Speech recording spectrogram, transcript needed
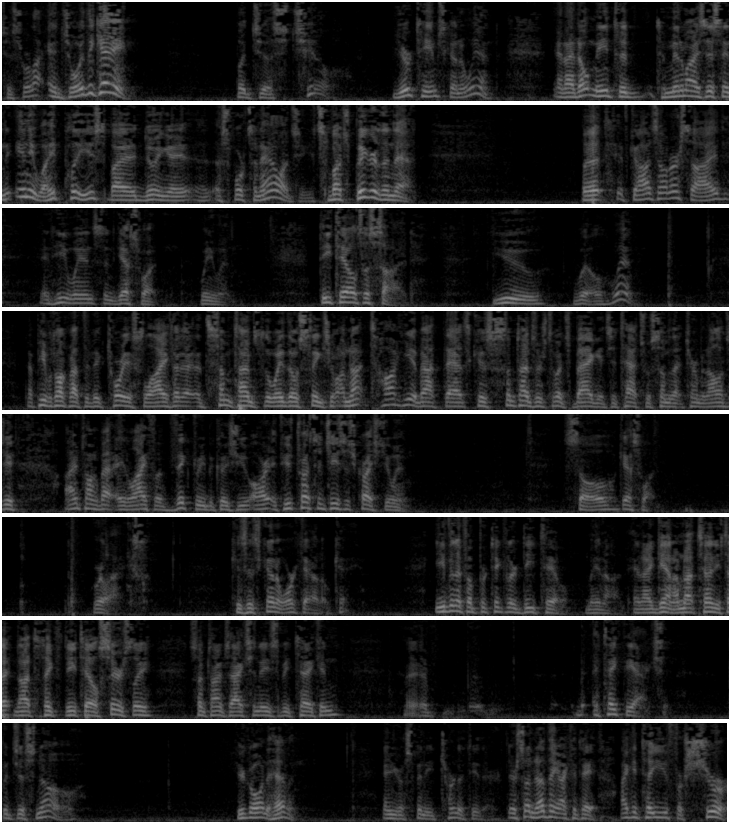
Just relax. Enjoy the game. But just chill. Your team's going to win. And I don't mean to, to minimize this in any way, please, by doing a, a sports analogy. It's much bigger than that. But if God's on our side and He wins, then guess what? We win. Details aside, you will win. Now, people talk about the victorious life, and sometimes the way those things go. I'm not talking about that because sometimes there's too much baggage attached with some of that terminology. I'm talking about a life of victory because you are, if you trusted Jesus Christ, you win. So, guess what? Relax. Because it's going to work out okay. Even if a particular detail may not. And again, I'm not telling you not to take the details seriously. Sometimes action needs to be taken. Uh, take the action. But just know you're going to heaven. And you're going to spend eternity there. There's another thing I can tell you. I can tell you for sure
